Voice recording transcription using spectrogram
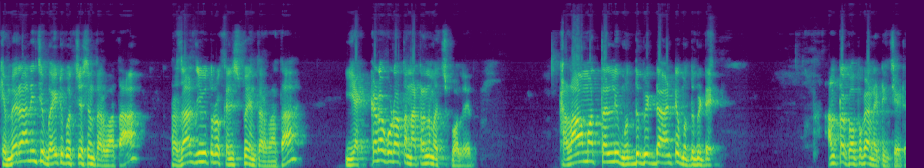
కెమెరా నుంచి బయటకు వచ్చేసిన తర్వాత ప్రజా జీవితంలో కలిసిపోయిన తర్వాత ఎక్కడ కూడా అతను నటన మర్చిపోలేదు. కళామ తల్లి ముద్దు బిడ్డ అంటే ముద్దు బిడ్డే. అంత గొప్పగా నటించాడు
